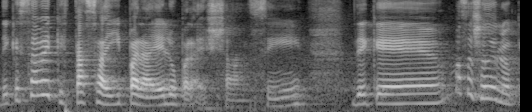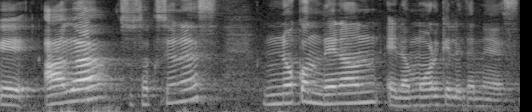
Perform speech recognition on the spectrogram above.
que sabe que estás ahí para él o para ella, ¿sí? De que más allá de lo que haga, sus acciones no condenan el amor que le tenés.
